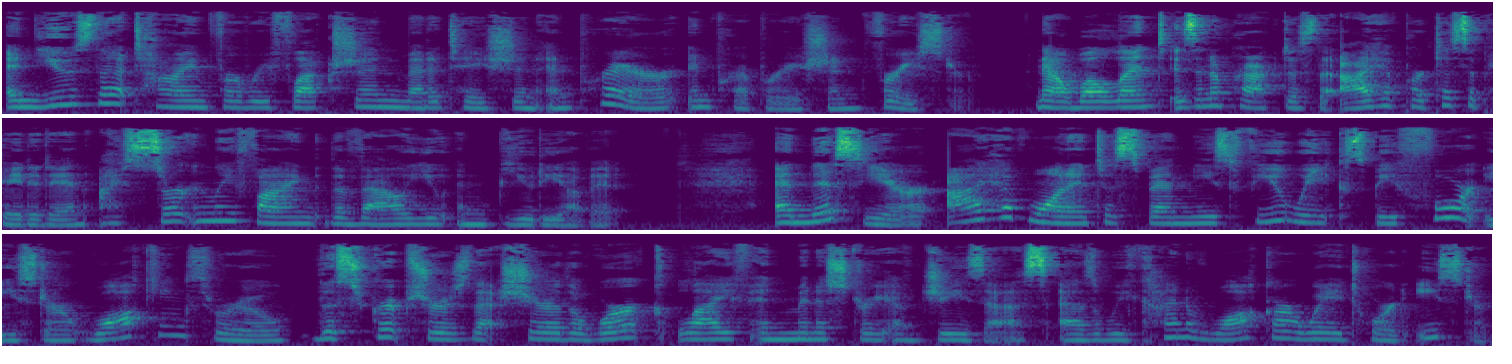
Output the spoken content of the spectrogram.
and use that time for reflection, meditation, and prayer in preparation for Easter. Now, while Lent isn't a practice that I have participated in, I certainly find the value and beauty of it. And this year, I have wanted to spend these few weeks before Easter walking through the scriptures that share the work, life, and ministry of Jesus as we kind of walk our way toward Easter.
